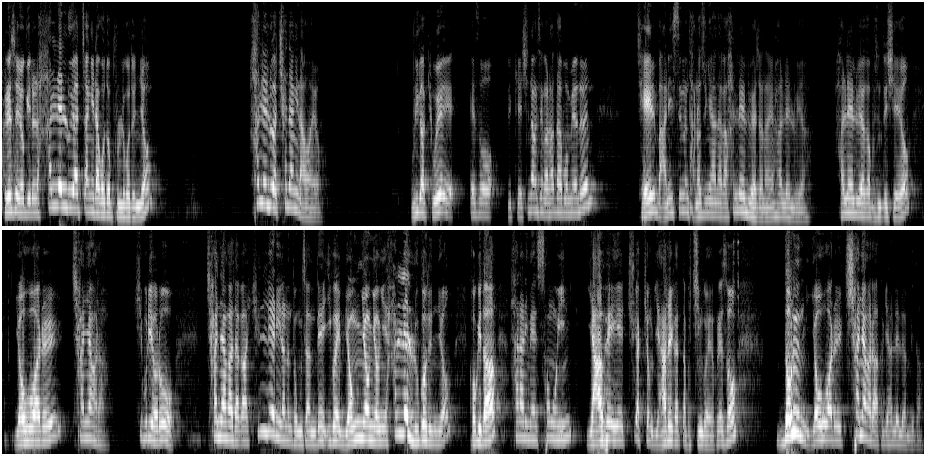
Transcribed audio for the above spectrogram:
그래서 여기를 할렐루야 장이라고도 부르거든요. 할렐루야 찬양이 나와요. 우리가 교회에서 이렇게 신앙생활 하다 보면은 제일 많이 쓰는 단어 중에 하나가 할렐루야잖아요. 할렐루야. 할렐루야가 무슨 뜻이에요? 여호와를 찬양하라. 히브리어로 찬양하다가 힐렐이라는 동사인데 이거의 명령형이 할렐루거든요. 거기다 하나님의 성호인 야훼의 축약형 야를 갖다 붙인 거예요. 그래서 너는 여호와를 찬양하라. 그게 할렐루야입니다.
